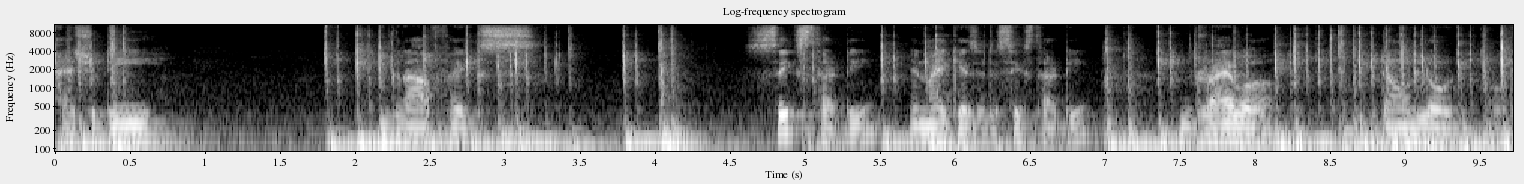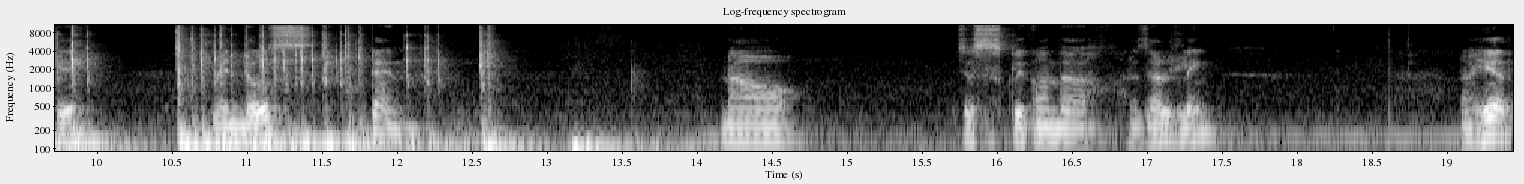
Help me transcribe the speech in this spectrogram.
HD graphics 630 in my case it is 630 driver download okay? Windows 10 now just click on the result link. Now here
